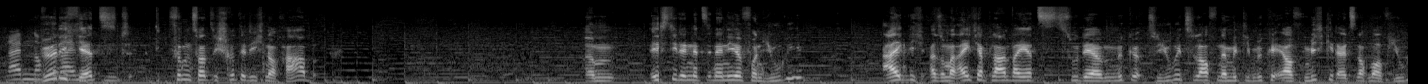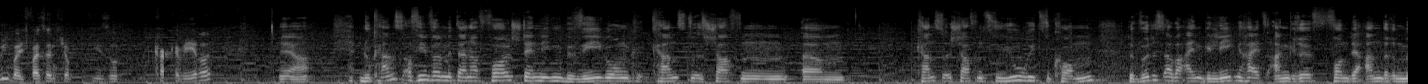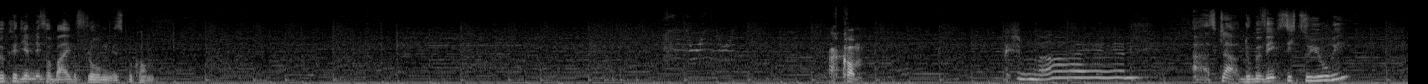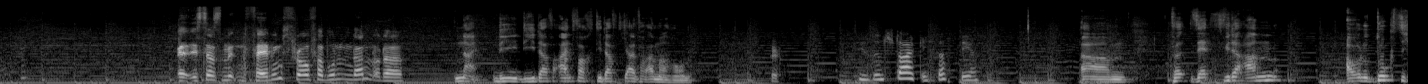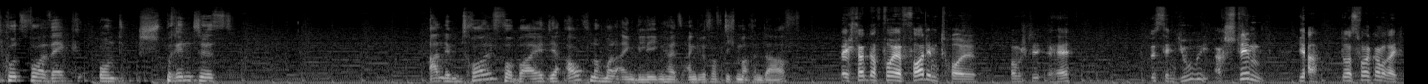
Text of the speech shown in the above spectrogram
Bleiben noch Würde ich jetzt 25 Schritte, die ich noch habe. Ähm, ist die denn jetzt in der Nähe von Yuri? Eigentlich, also mein eigentlicher Plan war jetzt zu der Mücke, zu Yuri zu laufen, damit die Mücke eher auf mich geht als nochmal auf Yuri, weil ich weiß ja nicht, ob die so kacke wäre. Ja. Du kannst auf jeden Fall mit deiner vollständigen Bewegung, kannst du es schaffen, ähm, kannst du es schaffen, zu Juri zu kommen. Du würdest aber einen Gelegenheitsangriff von der anderen Mücke, die an dir vorbeigeflogen ist, bekommen. Ach komm. Nein. Alles klar, du bewegst dich zu Juri. Äh, Ist das mit einem Faming Throw verbunden dann, oder? Nein, die, die darf einfach, die darf dich einfach einmal hauen. Die sind stark, ich sag's dir. Ähm, setzt wieder an, aber du duckst dich kurz vorher weg und sprintest an dem Troll vorbei, der auch nochmal einen Gelegenheitsangriff auf dich machen darf. Ich stand doch vorher vor dem Troll. Warum steht. Hä? Wo ist denn Yuri? Ach, stimmt. Ja, du hast vollkommen recht.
